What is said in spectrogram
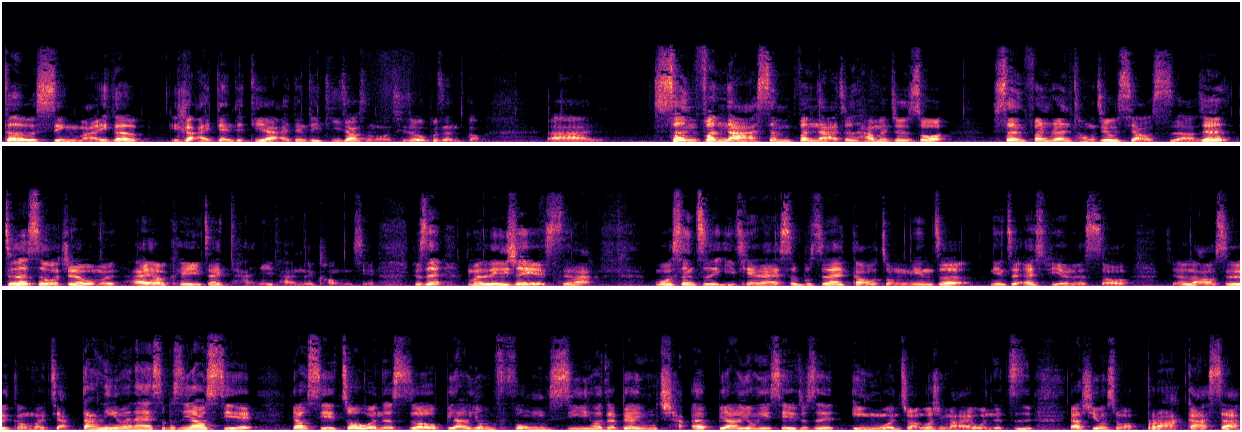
个性嘛，一个一个 identity 啊，identity 叫什么？其实我不是很懂啊，身份呐，身份呐，就是他们就是说。身份认同就消失啊，这这个是我觉得我们还有可以再谈一谈的空间。就是 Malaysia 也是嘛，我甚至以前呢，是不是在高中念着念着 S P M 的时候，老师跟我们讲，当你们呢是不是要写要写作文的时候，不要用风西或者不要用长呃不要用一些就是英文转过去马来文的字，要去用什么 bragasa。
